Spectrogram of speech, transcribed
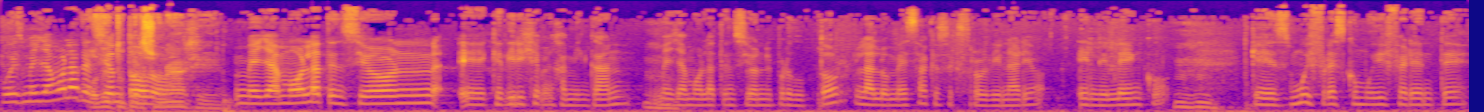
Pues me llamó la de atención tu todo. personaje. Me llamó la atención eh, que dirige Benjamín Kahn, me llamó la atención el productor, Lalo Mesa, que es extraordinario, el elenco, Ujú. que es muy fresco, muy diferente,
